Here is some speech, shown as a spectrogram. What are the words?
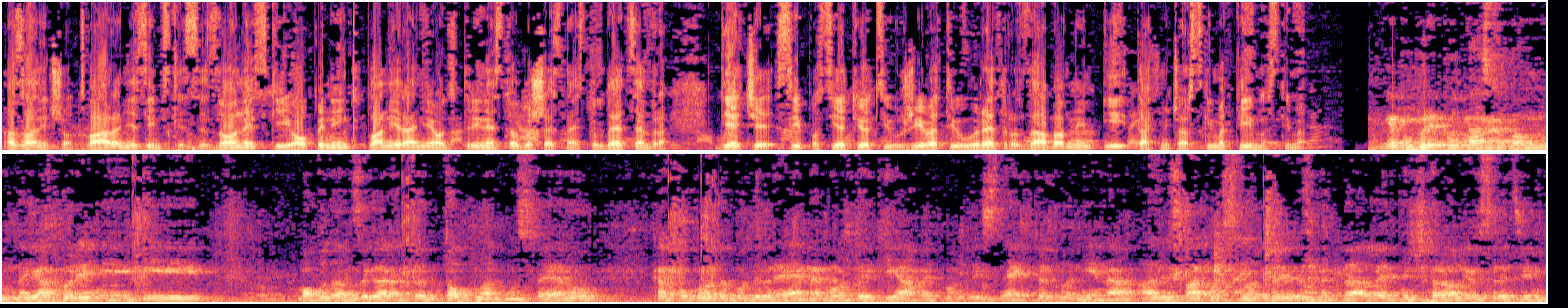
a zvanično otvaranje zimske sezone ski opening planiran je od 13. do 16. decembra, gdje će svi posjetioci uživati u retro zabavnim i takmičarskim aktivnostima. Ja po prvi put nastupam na Jahorini i mogu da vam zagarantujem toplu atmosferu, kako god da bude vreme, možda i kijamet, možda i sneg, to je planina, ali u svakom slučaju, da, letni čaroli u sredini,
